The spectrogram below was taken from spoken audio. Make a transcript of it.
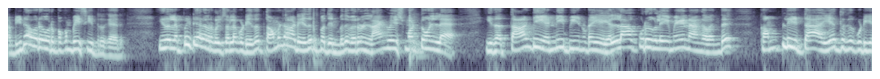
அப்படின்னு அவர் ஒரு பக்கம் பேசிகிட்டு இருக்காரு. இதில் பிடிஆர் அவர்கள் சொல்லக்கூடியது தமிழ்நாடு எதிர்ப்பது என்பது வெறும் லாங்குவேஜ் மட்டும் இல்லை. இதை தாண்டி என்இபியினுடைய எல்லா கூறுகளையுமே நாங்கள் வந்து கம்ப்ளீட்டாக ஏற்றுக்கக்கூடிய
